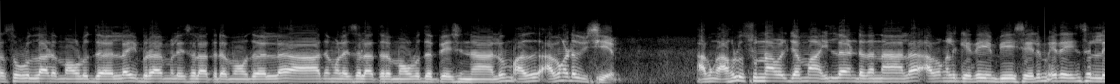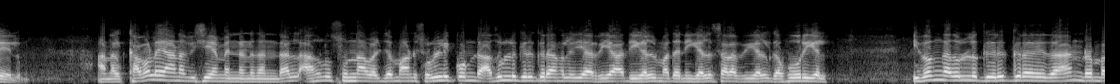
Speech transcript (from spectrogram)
ரசூலுல்லாட மௌலுதல்ல இப்ராஹிம் அலி சலாத்திட மௌதல்ல ஆதம் அலி சலாத்தோட மௌலுத பேசினாலும் அது அவங்களோட விஷயம். அவங்க அஹ்லு சுன்னாவல் ஜமா இல்லைன்றதுனால அவங்களுக்கு எதையும் பேசியலும் எதையும் சொல்லலும். ஆனால் கவலையான விஷயம் என்னென்னதென்றால் அஹ்லு சுன்னாவல் ஜமான்னு சொல்லிக்கொண்டு அதுள்ளுக்கு இருக்கிறாங்க இல்லையா? ரியாதிகள் மதனிகள் சலவிகள் கபூரிகள் இவங்க அதுள்ளுக்கு இருக்கிறது தான் ரொம்ப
